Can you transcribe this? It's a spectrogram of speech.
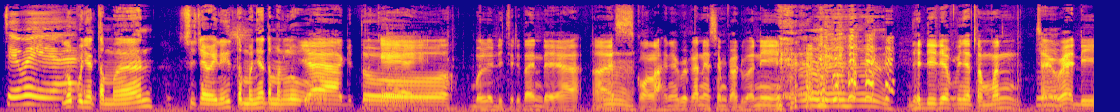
Cewek ya. Lu punya teman, si cewek ini temennya temen lu. Ya gitu. Oke. Boleh diceritain deh ya. Ah, Hmm. sekolahnya gue kan SMK 2 nih. Jadi dia punya temen cewek di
